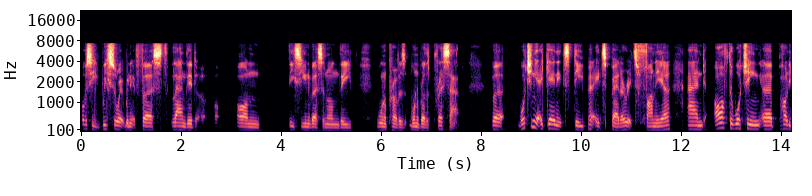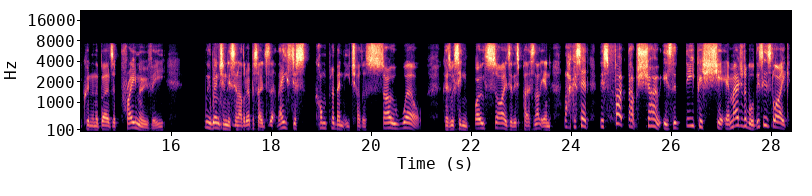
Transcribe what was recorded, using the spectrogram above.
obviously we saw it when it first landed on DC Universe and on the Warner Brothers Warner Brothers Press app, but watching it again, it's deeper, it's better, it's funnier. And after watching uh, Harley Quinn and the Birds of Prey movie, we mentioned this in other episodes that they just complement each other so well because we're seeing both sides of this personality. And like I said, this fucked up show is the deepest shit imaginable. This is like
